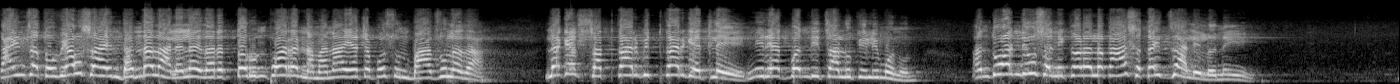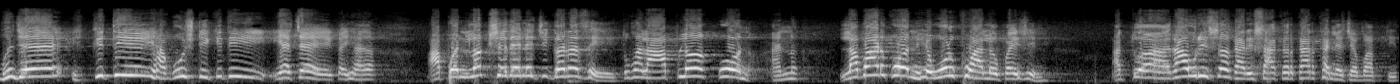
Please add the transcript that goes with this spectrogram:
काहींचा तो व्यवसाय धंदा झालेला आहे. जरा तरुण पोरांना म्हणा याच्यापासून बाजूला जा. लगेच सत्कार बित्कार घेतले निर्यात बंदी चालू केली म्हणून. आणि दोन दिवसांनी कळलं का असं काहीच झालेलं नाही. म्हणजे किती ह्या गोष्टी किती याच्या आहे का ह्या? आपण लक्ष देण्याची गरज आहे. तुम्हाला आपलं कोण आणि लबाड कोण हे ओळखू आलं पाहिजे. रावरी राऊरी सहकारी साखर कारखान्याच्या बाबतीत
